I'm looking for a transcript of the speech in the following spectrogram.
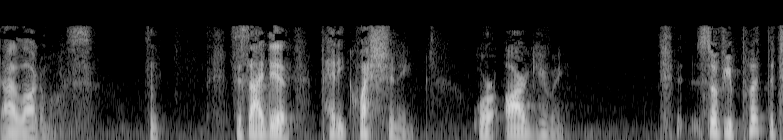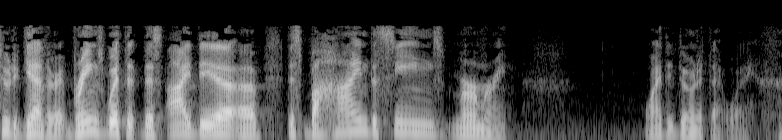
Dialogismos. It's this idea of petty questioning or arguing. So if you put the two together, it brings with it this idea of this behind the scenes murmuring. Why are they doing it that way?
